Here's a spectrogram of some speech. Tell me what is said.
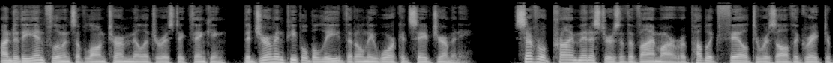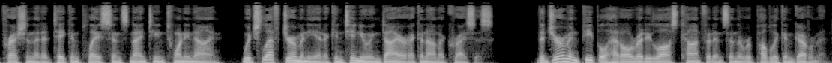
under the influence of long term militaristic thinking, the German people believed that only war could save Germany. Several prime ministers of the Weimar Republic failed to resolve the Great Depression that had taken place since 1929, which left Germany in a continuing dire economic crisis. The German people had already lost confidence in the Republican government.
